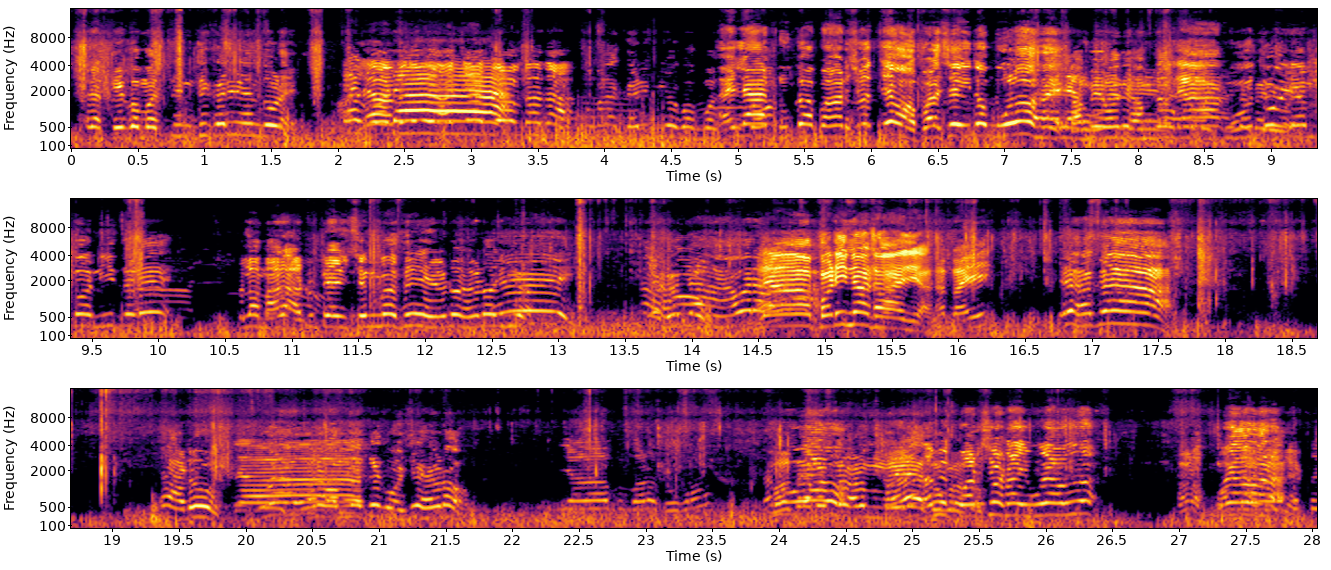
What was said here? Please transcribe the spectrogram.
એટલે તે કો મસ્તી નથી કરી ને એમ દાદા? કરી ગયો કોક મસ્તી. અલ્યા ટૂંકા પાડશો તે ઓફળશે ઈ તો બોળો હે. તમે મને સમજો. એમ તો નહીં જડે પેલા મારે આટલું ટેન્શનમાં છે હેડો હેડો પડી ના થાય છે ભાઈ એ હગા હાડો અમને તે ગોશે હેડો યા, મારો છોકરો તમે. પડશો થાય ઓય આવો ઓય આવો તો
